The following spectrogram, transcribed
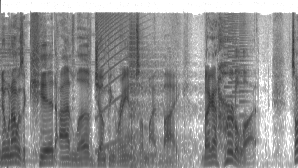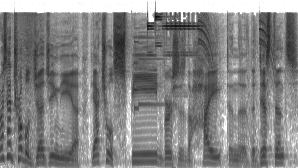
know, when I was a kid, I loved jumping ramps on my bike, but I got hurt a lot. So I always had trouble judging the, uh, the actual speed versus the height and the, the distance.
